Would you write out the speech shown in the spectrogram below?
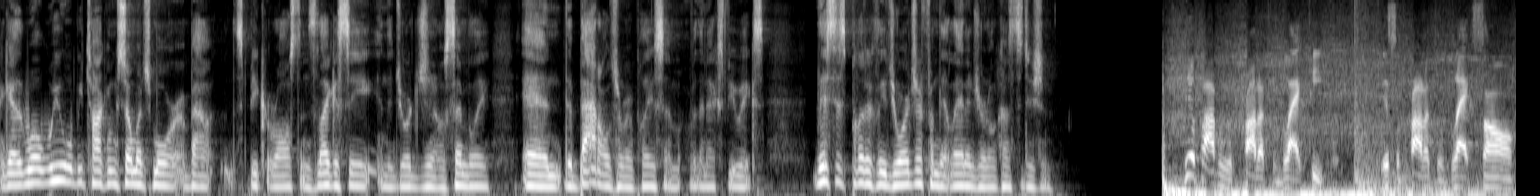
Again, well, we will be talking so much more about Speaker Ralston's legacy in the Georgia General Assembly and the battle to replace him over the next few weeks. This is Politically Georgia from the Atlanta Journal Constitution. Hip hop is a product of black people. It's a product of black song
